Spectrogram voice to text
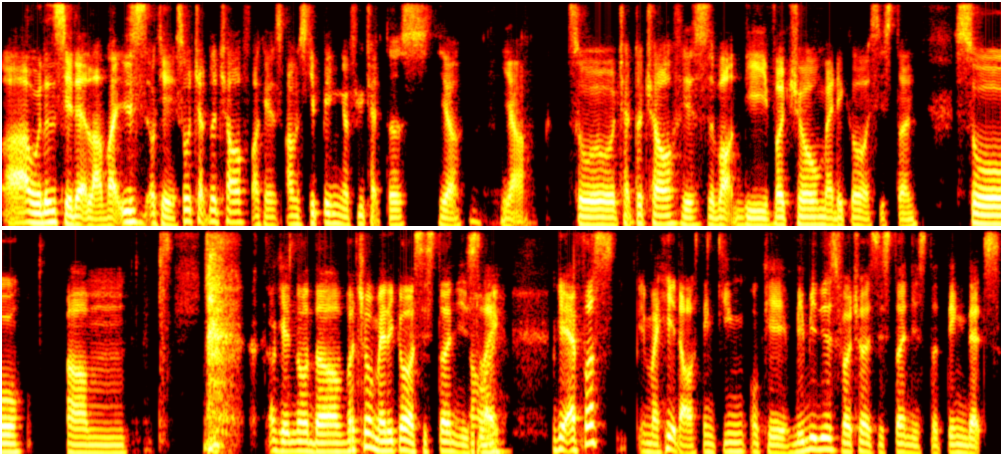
I wouldn't say that lah, but it's okay. So chapter 12, okay, I'm skipping a few chapters here. Yeah. So chapter 12 is about the virtual medical assistant. So um okay, no, the virtual medical assistant is Oh, like okay, at first in my head I was thinking, okay, maybe this virtual assistant is the thing that's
